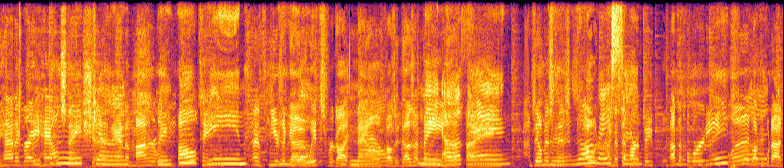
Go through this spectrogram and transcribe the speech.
We had a Greyhound station and a minor league ball team. Years ago, it's forgotten now, cause it doesn't mean a thing. I'm still missing this. Oh, I missed that part up too. Not the 40 flood. A lot of people died.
